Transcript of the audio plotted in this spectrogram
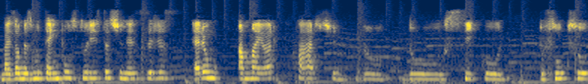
mas ao mesmo tempo os turistas chineses eles eram a maior parte do, do ciclo, do fluxo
